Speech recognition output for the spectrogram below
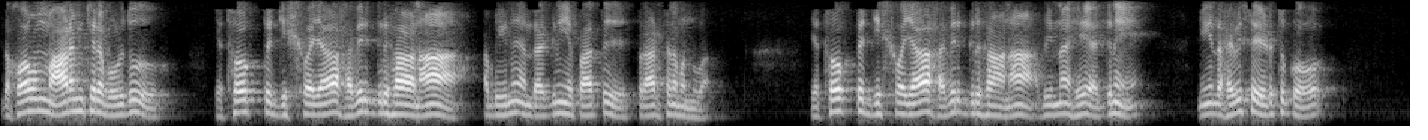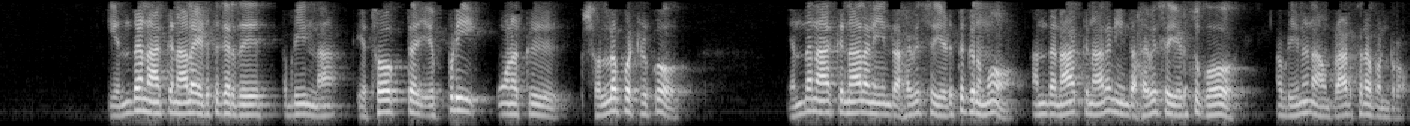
இந்த ஹோமம் ஆரம்பிக்கிற பொழுது யதோக்த ஜிஹ்வயா ஹவிர்கிருஹானா அப்படின்னு அந்த அக்னியை பார்த்து பிரார்த்தனை பண்ணுவாள் யதோக்த ஜிஹ்வயா ஹவிர்கிருஹானா அப்படின்னா ஹே அக்னே நீ இந்த ஹவிஸை எடுத்துக்கோ. எந்த நாக்குனால எடுத்துக்கிறது? அப்படின்னா யதோக்த எப்படி உனக்கு சொல்லப்பட்டிருக்கோ எந்த நாக்குனால நீ இந்த ஹவிஸை எடுத்துக்கணுமோ அந்த நாக்குனால நீ இந்த ஹவிஸை எடுத்துக்கோ. அப்படின்னு நாம் பிரார்த்தனை பண்ணுறோம்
